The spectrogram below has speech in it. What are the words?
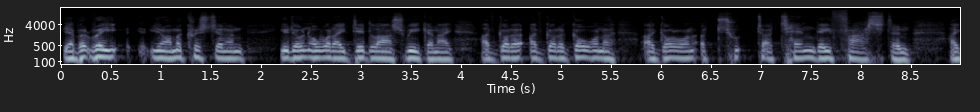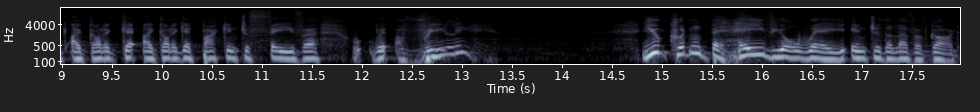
Yeah, but Ray, you know, I'm a Christian and you don't know what I did last week, and I, I've got to, I've got to go on a, I go on a, two, a ten day fast, and I, I got to get, I got to get back into favor. With, uh, oh, really? You couldn't behave your way into the love of God,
